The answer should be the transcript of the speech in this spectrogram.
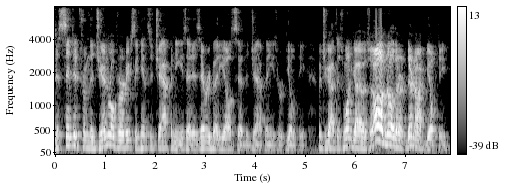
dissented from the general verdicts against the Japanese, that is, everybody else said the Japanese were guilty. But you got this one guy who said, oh, no, they're, they're not guilty.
